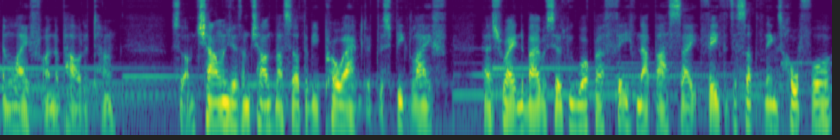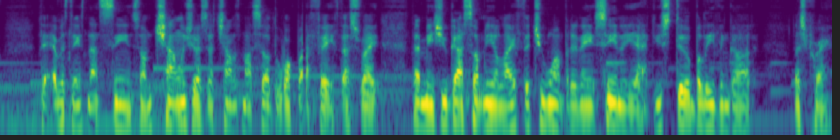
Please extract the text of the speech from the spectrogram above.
and life are in the power of the tongue. So I'm challenged as I'm challenging myself to be proactive, to speak life. That's right. And the Bible says we walk by faith, not by sight. Faith is the something things hoped for, the everything's not seen. So I'm challenged as I challenge myself to walk by faith. That's right. That means you got something in your life that you want, but it ain't seen it yet. You still believe in God. Let's pray.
